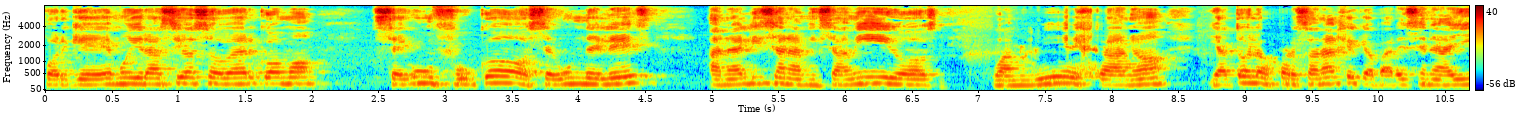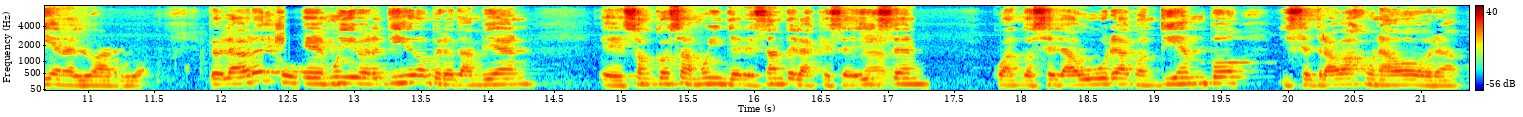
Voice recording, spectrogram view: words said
Porque es muy gracioso ver cómo, según Foucault, según Deleuze, analizan a mis amigos o a mi vieja, ¿no? Y a todos los personajes que aparecen ahí en el barrio. Pero la verdad es que es muy divertido, pero también eh, son cosas muy interesantes las que se dicen cuando se labura con tiempo y se trabaja una obra.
